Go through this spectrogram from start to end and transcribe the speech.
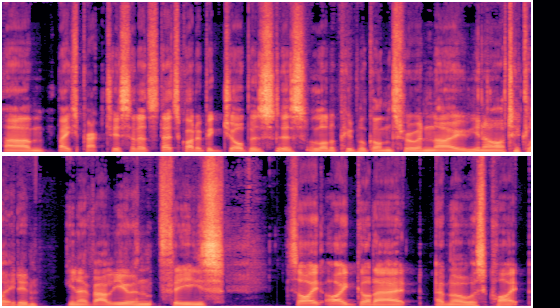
um, based practice. And that's that's quite a big job as, as a lot of people have gone through and know, you know, articulating, you know, value and fees. So I, I got out and I was quite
